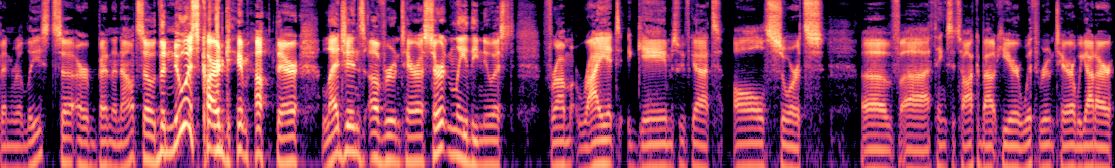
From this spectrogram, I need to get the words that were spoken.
been released so, or been announced. So the newest card game out there, Legends of Runeterra, certainly the newest from Riot Games. We've got all sorts of uh, things to talk about here with Runeterra. We got our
